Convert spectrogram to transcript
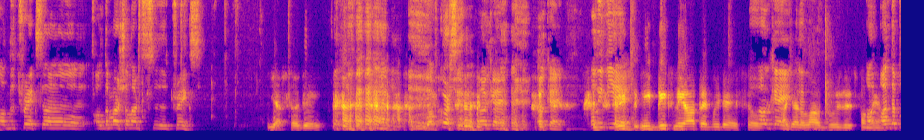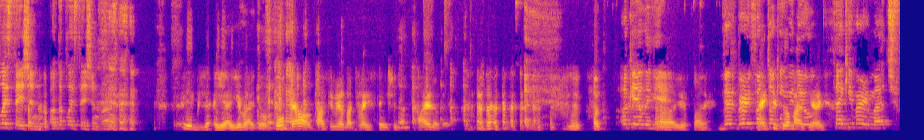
all the tricks, uh, all the martial arts uh, tricks. Yes, I do. of course he did. Okay. Okay. He, Olivier. he beats me up every day, so Okay. I got a lot of bruises from On, him. on the PlayStation, on the PlayStation, right? Exa- yeah, you're right. Well, don't tell. Talk to me about PlayStation. I'm tired of it. Okay, Olivier. oh, you're funny. Very, very fun Thank you so with much, you. guys. Thank you very much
